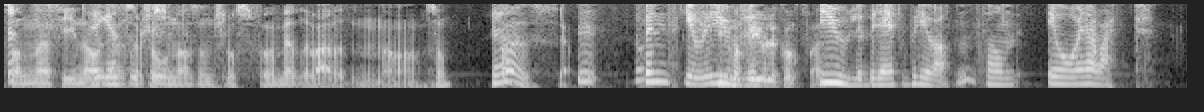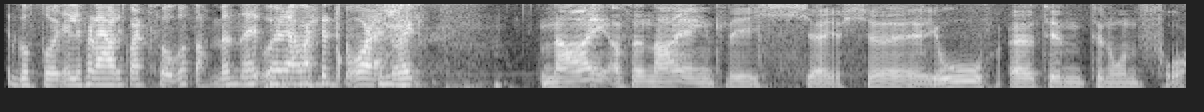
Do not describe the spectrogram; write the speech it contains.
sånne fine organisasjoner som slåss for en bedre verden og sånn. Ja. Ja. Ja. Men skriver du jule, julekort, julebrev på privaten? Sånn i år har vært et godt år. Eller for det har det ikke vært så godt, da. Men i år har vært et ålreit år. Nei, altså nei, egentlig ikke. Jeg gjør ikke Jo, eh, til, til noen få.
